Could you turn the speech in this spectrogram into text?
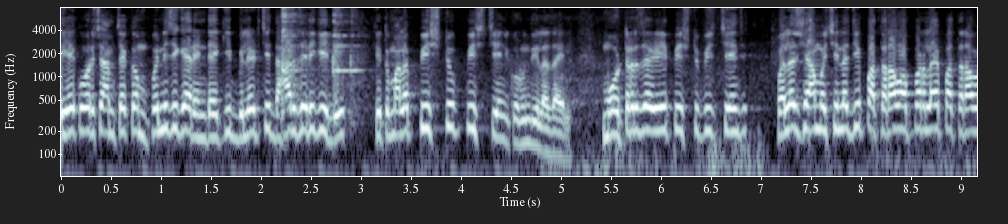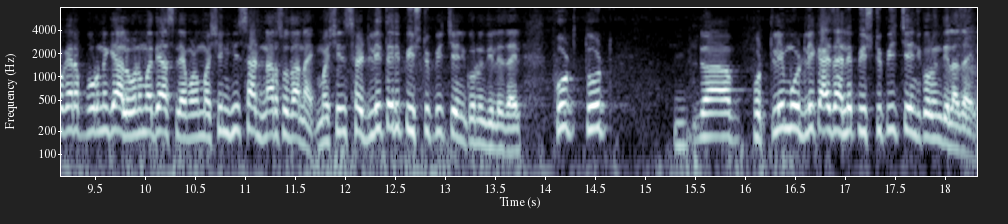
एक वर्ष आमच्या कंपनीची गॅरंटी आहे की बिलेटची धार जरी गेली की तुम्हाला पीस टू पीस चेंज करून दिला जाईल. मोटर जळली piece two piece change plus ह्या मशीनला जी पत्रा वापरलाय पत्रा वगैरे पूर्ण गॅलवनमध्ये असल्यामुळे मशीन ही सडणार सुद्धा नाही. मशीन सडली तरी पीस टू पीस चेंज करून दिली जाईल. फूट तूट फुटली मोडली काय झाले पीस टू पीस चेंज करून दिला जाईल.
